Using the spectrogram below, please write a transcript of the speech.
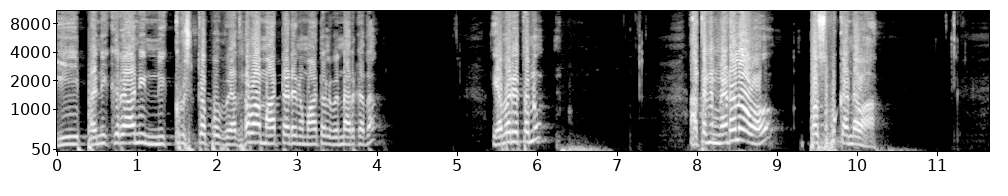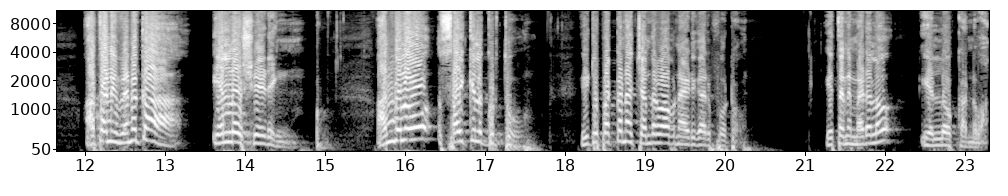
ఈ పనికిరాని నికృష్టపు వెధవ మాట్లాడిన మాటలు విన్నారు కదా? ఎవరితను? అతని మెడలో పసుపు కండవ? అతని వెనుక ఎల్లో షేడింగ్ అందులో సైకిల్ గుర్తు. ఇటు పక్కన చంద్రబాబు నాయుడు గారి ఫోటో. ఇతని మెడలో ఎల్లో కండువ.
